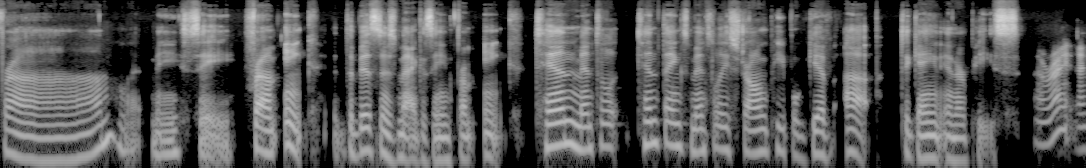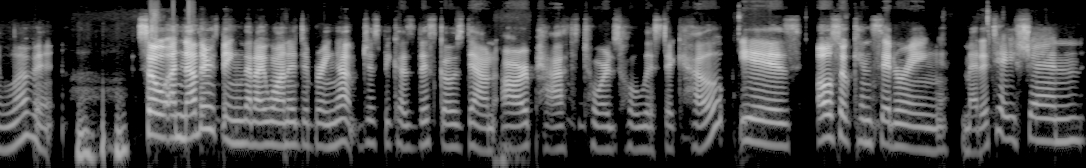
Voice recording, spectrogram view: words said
from let me see from inc the business magazine from inc 10 mental 10 things mentally strong people give up to gain inner peace. All right, I love it. Mm-hmm. So, another thing that I wanted to bring up, just because this goes down our path towards holistic health, is also considering meditation,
